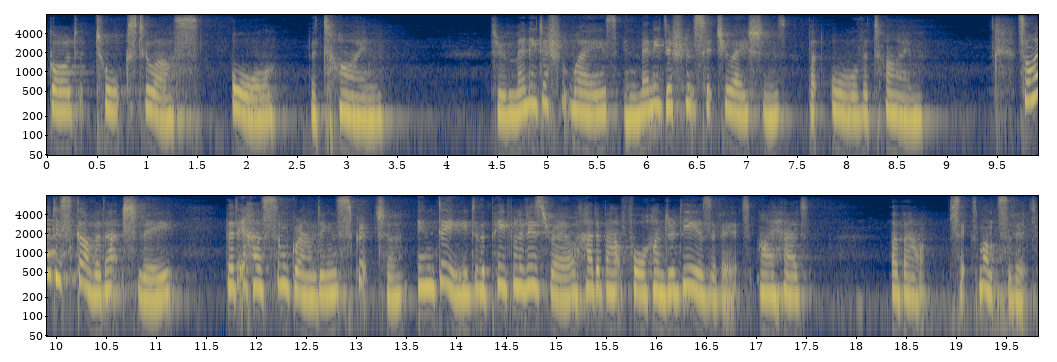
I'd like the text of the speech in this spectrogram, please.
God talks to us all the time, through many different ways, in many different situations, but all the time. So I discovered actually that it has some grounding in Scripture. Indeed, the people of Israel had about 400 years of it. I had about six months of it.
